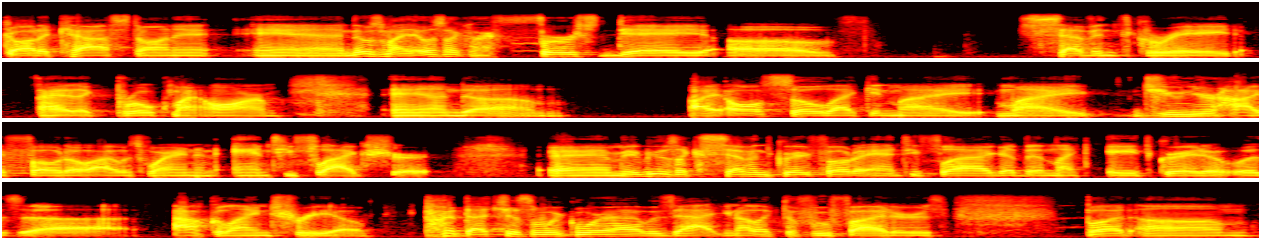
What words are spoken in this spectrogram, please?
got a cast on it, and it was my it was like my first day of seventh grade. I like broke my arm, and um, I also like in my my junior high photo, I was wearing an anti-flag shirt, and maybe it was like seventh grade photo anti-flag, and then like eighth grade it was uh, Alkaline Trio. But that's just like where I was at. You know, I like the Foo Fighters, but um,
